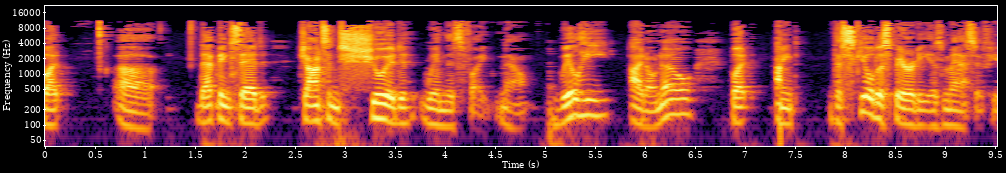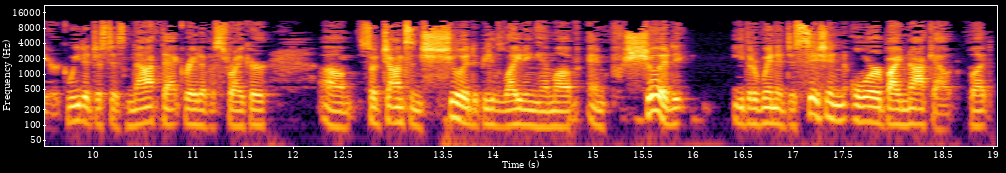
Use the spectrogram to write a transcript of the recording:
But, uh, that being said, Johnson should win this fight. Now, will he? I don't know. But I mean, the skill disparity is massive here. Guida just is not that great of a striker. Um, so Johnson should be lighting him up and should either win a decision or by knockout. But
